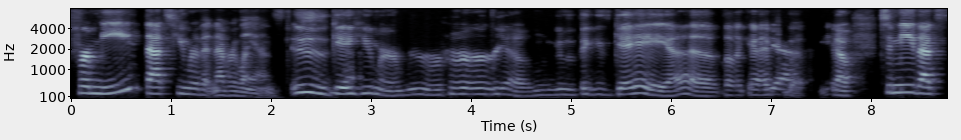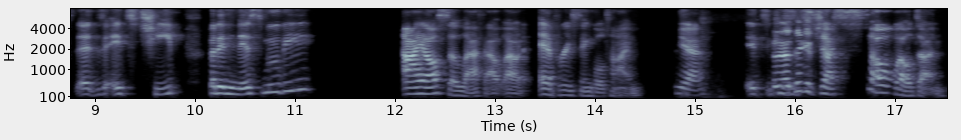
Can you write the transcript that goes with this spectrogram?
for me, that's humor that never lands. Ooh, gay humor. Yeah, I'm gonna think he's gay. Yeah, like, I- Yeah. you know, to me, that's it's, it's cheap. But in this movie, I also laugh out loud every single time. yeah. It's I think it's, just so well done.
